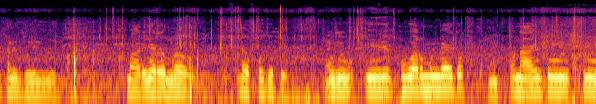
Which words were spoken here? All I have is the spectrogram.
ખાલી જોઈ લઈએ મારે યાર હમણાં ડફો જ હતો. પૂરી એ ફુવારો મંગાવ્યો હતો અને આવ્યું તો પેલું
